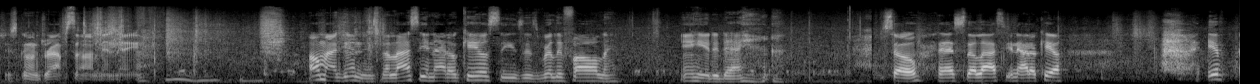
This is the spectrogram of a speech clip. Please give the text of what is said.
Just gonna drop some in there. Oh my goodness, the Lacinato kale seeds is really falling in here today. so that's the Lacinato kale if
